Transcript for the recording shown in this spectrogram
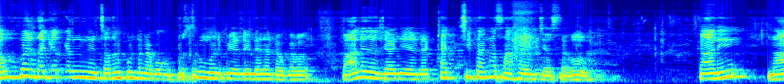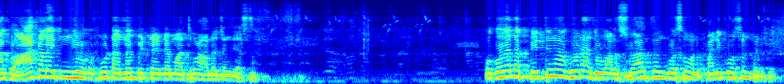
ఎవరి దగ్గరికి వెళ్ళి నేను చదువుకుంటే నాకు ఒక పుస్తకం కొనిపించండి లేదంటే ఒక కాలేజీలో జాయిన్ చేయండి ఖచ్చితంగా సహాయం చేస్తాము కానీ నాకు ఆకలి అవుతుంది ఒక పూట అన్నం పెట్టంటే మాత్రం ఆలోచన చేస్తాం ఒకవేళ పెట్టినా కూడా అది వాళ్ళ స్వార్థం కోసం వాళ్ళ పని కోసం పెడతారు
